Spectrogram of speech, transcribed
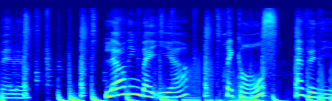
Welle. Learning by ear. Fréquence à venir.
